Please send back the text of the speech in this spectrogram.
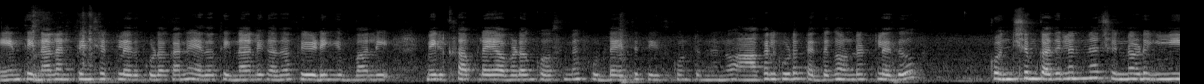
ఏం తినాలనిపించట్లేదు కూడా కానీ ఏదో తినాలి కదా ఫీడింగ్ ఇవ్వాలి. మిల్క్ సప్లై అవ్వడం కోసమే ఫుడ్ అయితే తీసుకుంటున్నాను. ఆకలి కూడా పెద్దగా ఉండట్లేదు. కొంచెం కదిలిన చిన్నోడు ఈ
